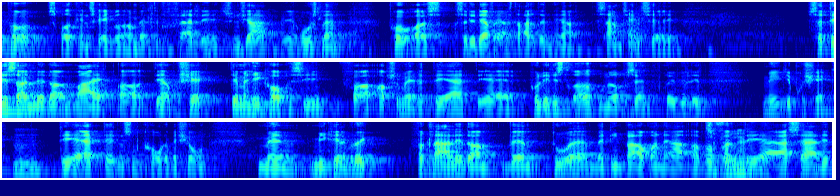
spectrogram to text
på, sprede kendskabet om alt det forfærdelige, synes jeg, ved Rusland på os. Så det er derfor, jeg har startet den her samtaleserie. Så det er sådan lidt om mig og det her projekt. Det man helt kort kan sige, for at opsummere det, det er, at det er et politisk drevet 100% frivilligt medieprojekt. Mm-hmm. Det er, det er den sådan korte version. Men Michael, vil du ikke forklare lidt om, hvem du er, hvad din baggrund er, og hvorfor det er særligt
